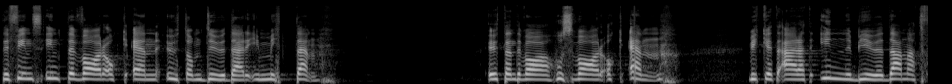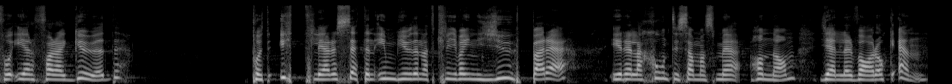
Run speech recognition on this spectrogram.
Det finns inte var och en utom du där i mitten. Utan det var hos var och en vilket är att inbjudan att få erfara Gud på ett ytterligare sätt, en inbjudan att kliva in djupare i relation tillsammans med honom, gäller var och en.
